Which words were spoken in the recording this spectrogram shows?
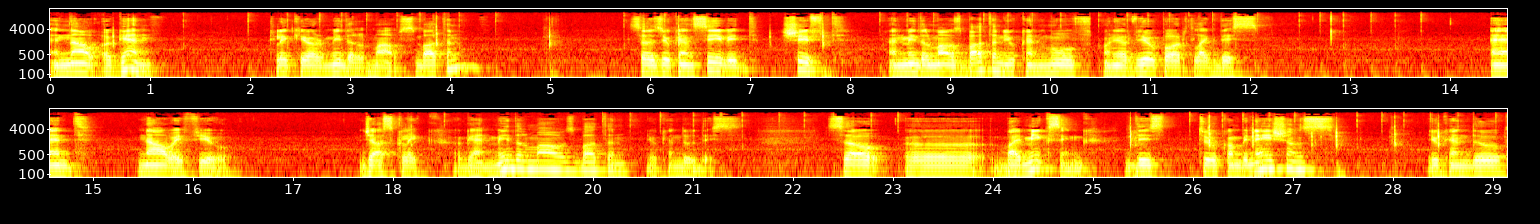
and now again click your middle mouse button. So as you can see with shift and middle mouse button you can move on your viewport like this. And now if you just click again middle mouse button you can do this. So uh, by mixing these two combinations you can do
